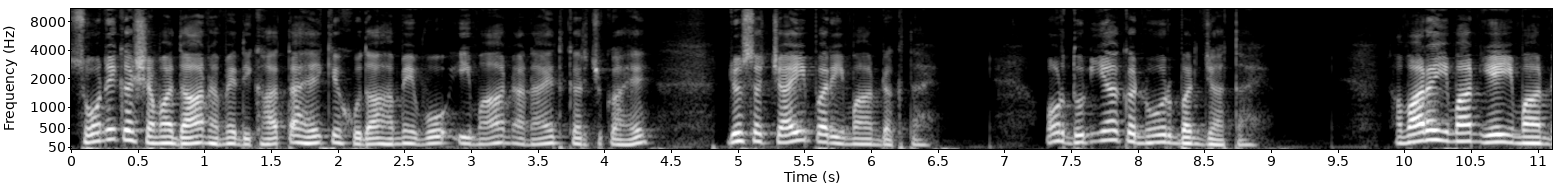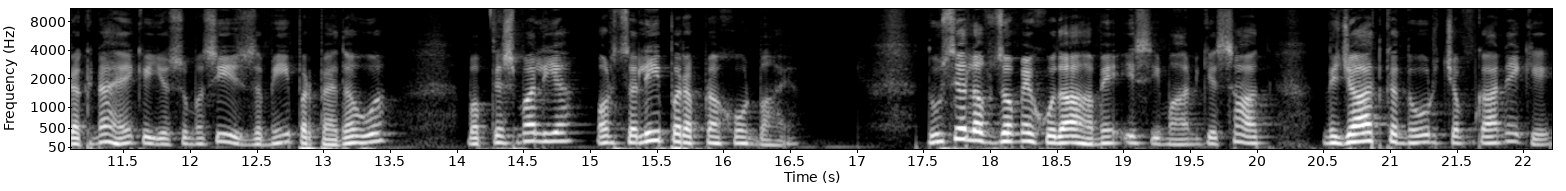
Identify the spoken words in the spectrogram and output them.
سونے کا شمادان ہمیں دکھاتا ہے کہ خدا ہمیں وہ ایمان عنایت کر چکا ہے جو سچائی پر ایمان رکھتا ہے اور دنیا کا نور بن جاتا ہے۔ ہمارا ایمان یہ ایمان رکھنا ہے کہ یسو مسیح زمین پر پیدا ہوا، بپتسمہ لیا اور سلیب پر اپنا خون بہایا۔ دوسرے لفظوں میں خدا ہمیں اس ایمان کے ساتھ نجات کا نور چمکانے کے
